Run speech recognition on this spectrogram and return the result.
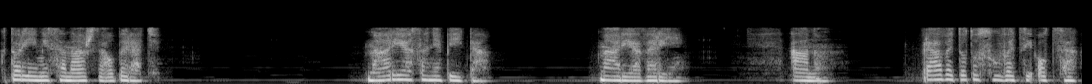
ktorými sa máš zaoberať. Mária sa nepýta. Mária verí. Áno, práve toto sú veci Otca,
